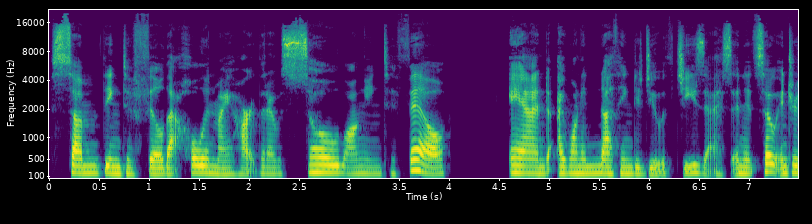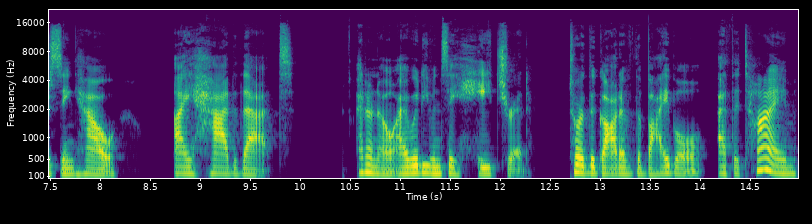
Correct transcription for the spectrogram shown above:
something to fill that hole in my heart that I was so longing to fill. And I wanted nothing to do with Jesus. And it's so interesting how I had that. I don't know, I would even say hatred toward the God of the Bible at the time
